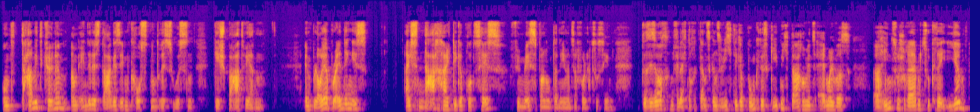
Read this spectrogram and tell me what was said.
Und damit können am Ende des Tages eben Kosten und Ressourcen gespart werden. Employer Branding ist als nachhaltiger Prozess für messbaren Unternehmenserfolg zu sehen das ist auch vielleicht noch ein ganz, ganz wichtiger Punkt. Es geht nicht darum, jetzt einmal was äh, hinzuschreiben, zu kreieren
